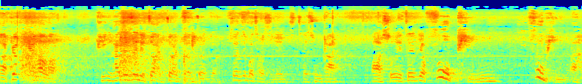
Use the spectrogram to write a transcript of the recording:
啊，标贴好了，屏还在这里转转转转转，转这么长时间才松开啊，所以这叫负屏，负屏啊，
